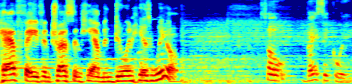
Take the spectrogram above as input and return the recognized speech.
have faith and trust in Him and doing His will. So basically,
